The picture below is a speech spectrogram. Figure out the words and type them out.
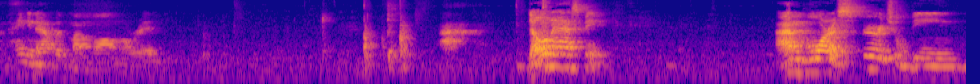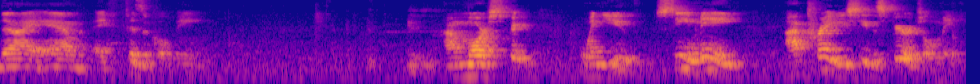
I'm hanging out with my mom already. Ah, don't ask me. I'm more a spiritual being than I am a physical being. I'm more spirit. When you see me, I pray you see the spiritual me,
